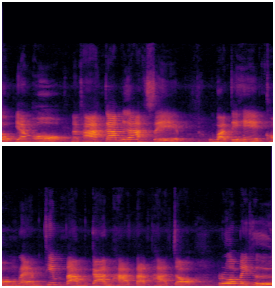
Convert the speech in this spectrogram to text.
ตกยางออกนะคะ กล้ามเนื้ออักเสบ อุบัติเหตุของแหลมทิ่มตำการผ่าตัดผ่าเจาะ รวมไปถึง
